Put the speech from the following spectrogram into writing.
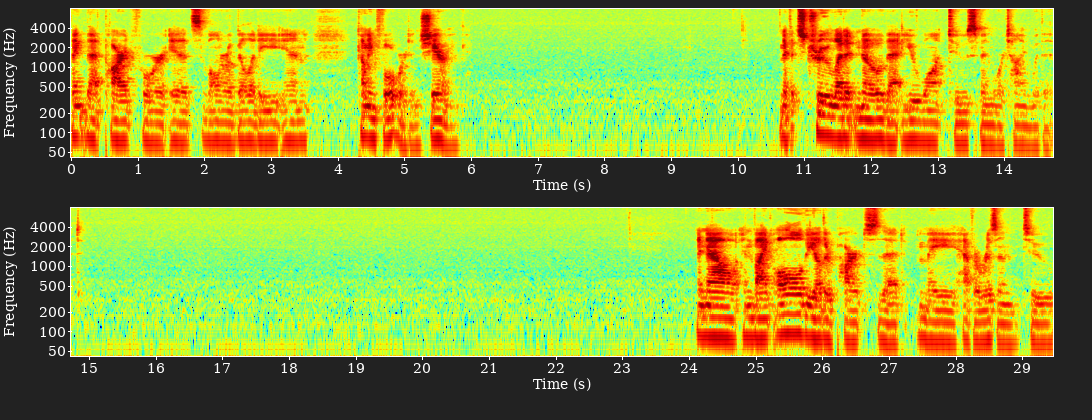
Thank that part for its vulnerability in coming forward and sharing. And if it's true, let it know that you want to spend more time with it. And now invite all the other parts that may have arisen to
